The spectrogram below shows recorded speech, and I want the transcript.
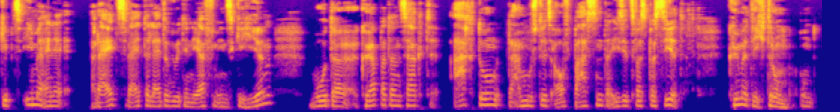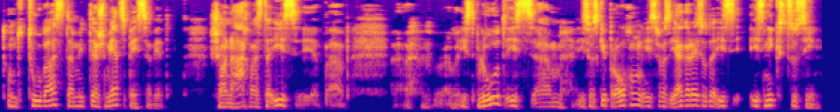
gibt es immer eine Reizweiterleitung über die Nerven ins Gehirn, wo der Körper dann sagt, Achtung, da musst du jetzt aufpassen, da ist jetzt was passiert kümmere dich drum und, und tu was, damit der Schmerz besser wird. Schau nach, was da ist. Äh, äh, ist Blut, ist, ähm, ist was gebrochen, ist was Ärgeres oder ist, ist nichts zu sehen.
